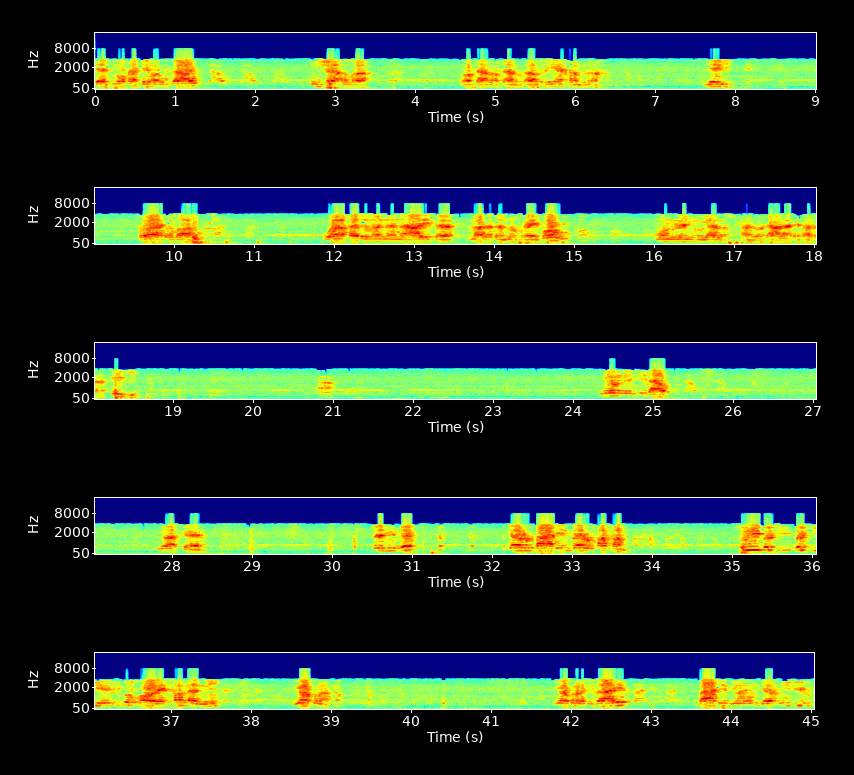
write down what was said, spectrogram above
def muqaddima bu gaaw incha allah waxtaan waxtaan bu gaaw te di ngeen xam lu tax léegi tabaraka allahu wa laqad mannana alayka maratan nuxra boobu moom la ñu yàlla subhanahu wa taala defaral tey jii waaw ñëw nañ ci daaw ñëwaat fi ren te ñun ñëpp jarul baatin jarul xam-xam suñuy bët yi bët yi rek ko xoolee xam nañ ni yokku na yokku na ci zahir baatin bi moom jarul ñu ci dugg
